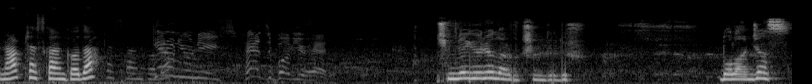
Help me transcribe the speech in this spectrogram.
Ne yapacağız kanka o da? Çimde görüyorlar bak şimdi dur. Dolanacağız.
